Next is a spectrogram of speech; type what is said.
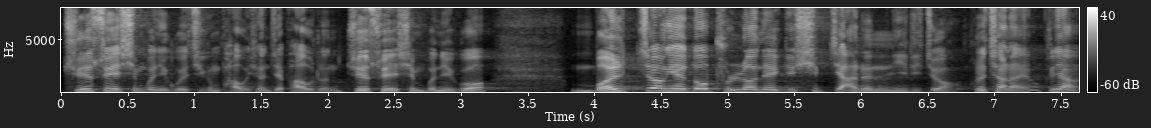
죄수의 신분이고요. 지금 바울, 현재 바울은 죄수의 신분이고 멀쩡해도 불러내기 쉽지 않은 일이죠. 그렇잖아요. 그냥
